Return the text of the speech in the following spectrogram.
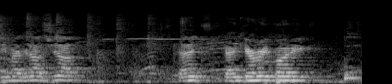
Muchísimas gracias. Thank, thank you, everybody.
